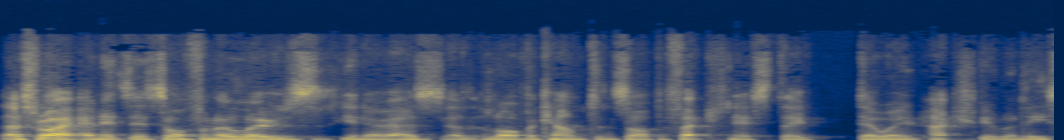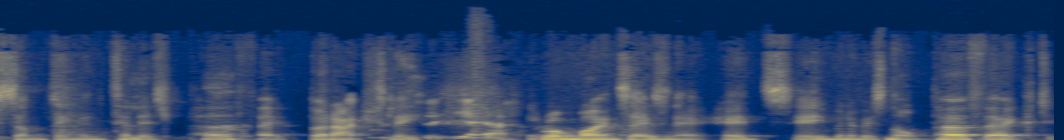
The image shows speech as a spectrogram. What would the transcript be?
That's right, and it's it's often all those you know, as, as, a lot of accountants are perfectionists, they they won't actually release something until it's perfect. But actually, yeah, the wrong mindset, isn't it? It's even if it's not perfect,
